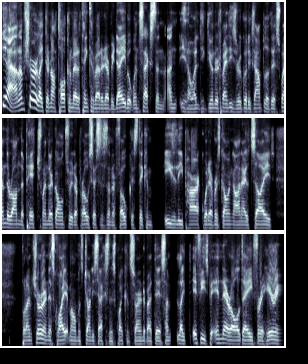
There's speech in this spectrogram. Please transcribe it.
Yeah, and I'm sure like they're not talking about it, thinking about it every day. But when Sexton and you know, I think the under 20s are a good example of this. When they're on the pitch, when they're going through their processes and they're focused, they can easily park whatever's going on outside. But I'm sure in his quiet moments, Johnny Sexton is quite concerned about this. I'm like, if he's been in there all day for a hearing,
